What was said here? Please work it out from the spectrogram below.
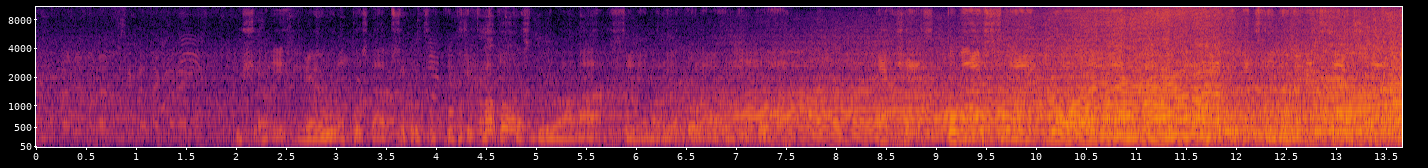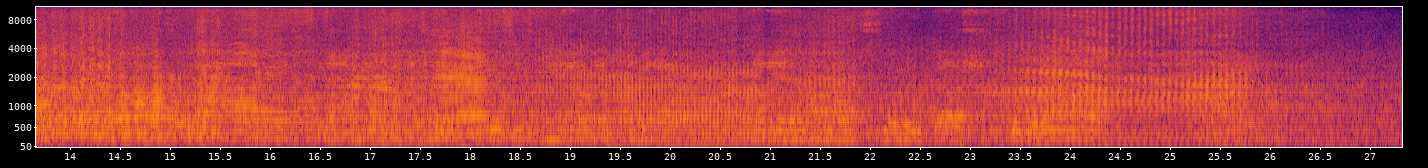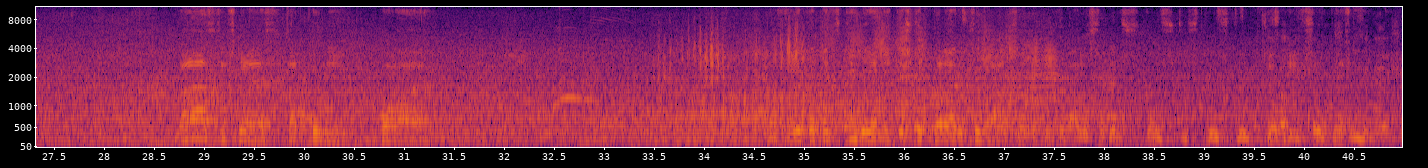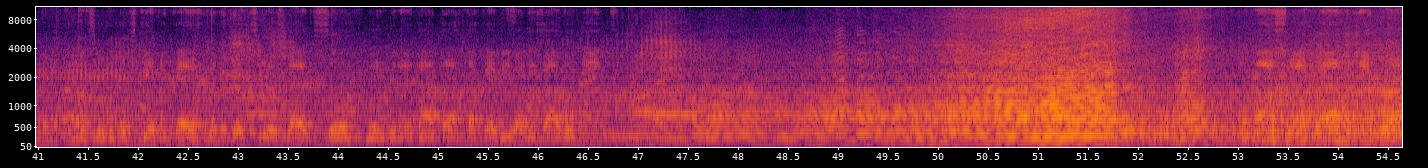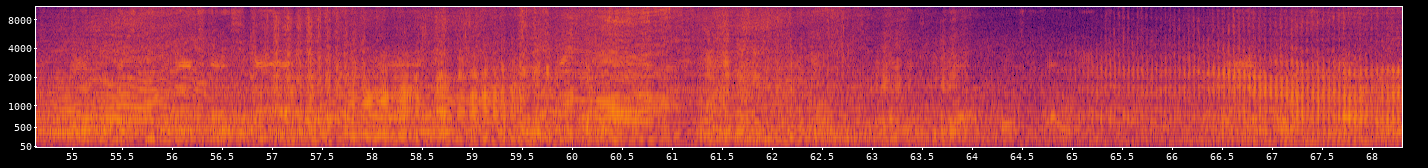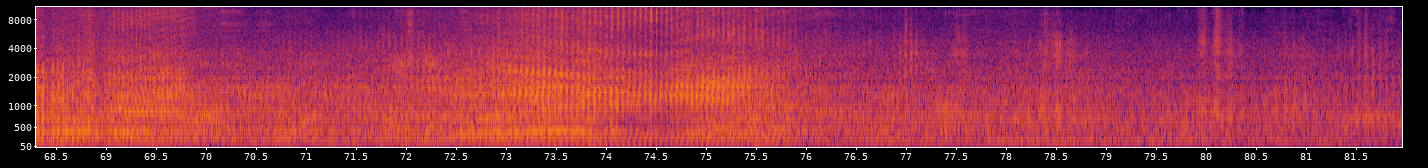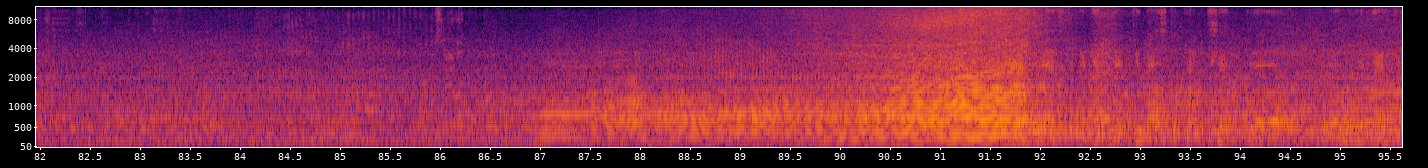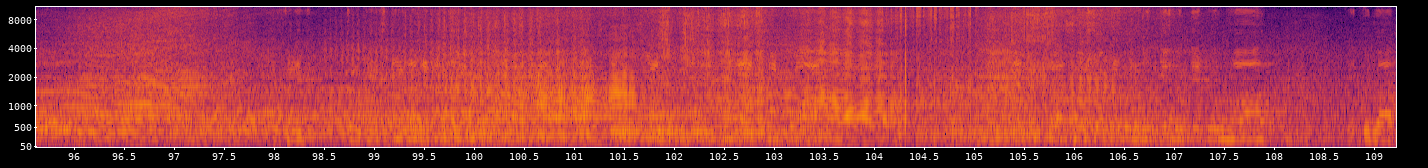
už ani Leu nepozná 100% protože Kristýnka Sibudová má stejné barvy jako. Takže Tomáš Sulek, typický bohemic Lukáš Svoboda. 12. startovní pole. Velikopecký bude mít ještě plné ruce válce, protože má za sebou spoustu, spoustu dobrých soupeřů. Velikopecký je také vedoucí jezdec, Volbiné táta, také bývalý závodník. Tomáš Sulek a Horňáková. Velikopecký bobec na start.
